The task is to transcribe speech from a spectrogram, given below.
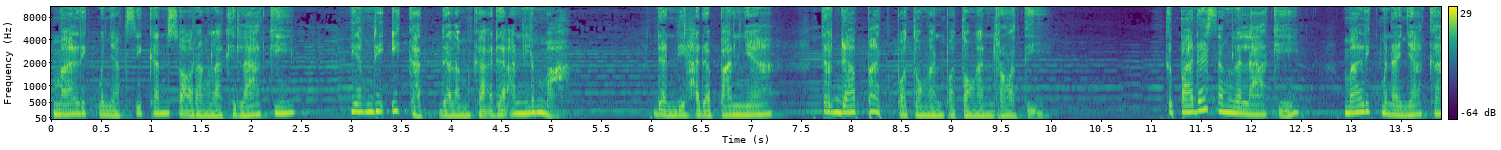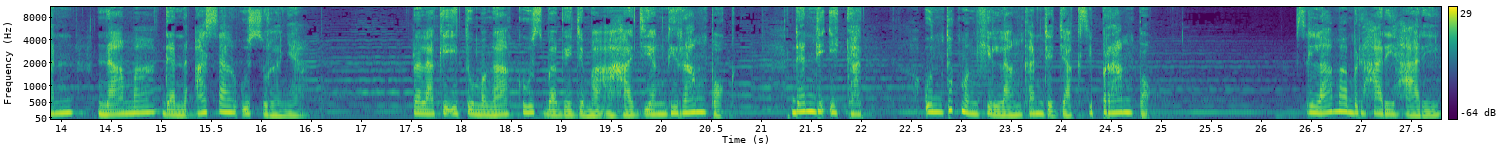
Malik menyaksikan seorang laki-laki yang diikat dalam keadaan lemah, dan di hadapannya terdapat potongan-potongan roti. Kepada sang lelaki, Malik menanyakan nama dan asal-usulnya lelaki itu mengaku sebagai jemaah haji yang dirampok dan diikat untuk menghilangkan jejak si perampok. Selama berhari-hari,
